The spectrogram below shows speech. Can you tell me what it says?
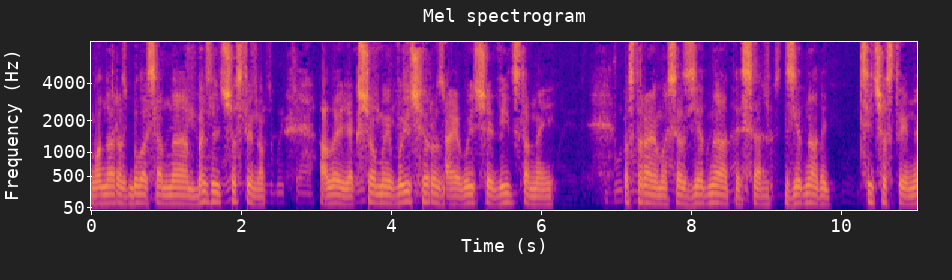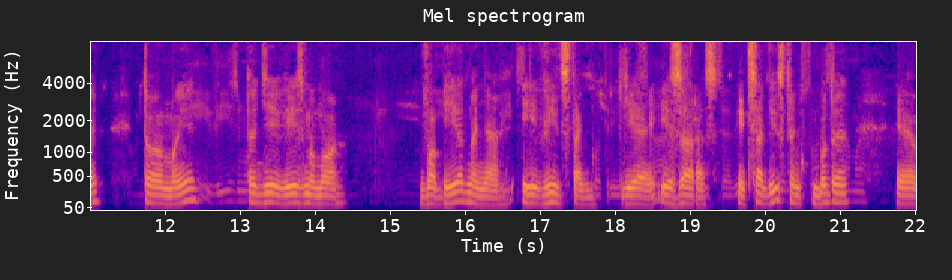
вона розбилася на безліч частинок. Але якщо ми вище розмає, вище відстаней, постараємося з'єднатися, з'єднати ці частини, то ми тоді візьмемо в об'єднання і відстань є і зараз. І ця відстань буде е,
